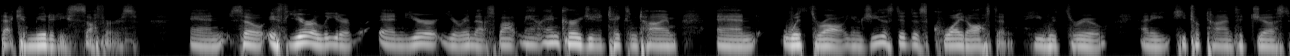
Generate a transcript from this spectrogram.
that community suffers. And so if you're a leader and you're you're in that spot, man, I encourage you to take some time and withdraw. You know, Jesus did this quite often. He withdrew and he he took time to just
